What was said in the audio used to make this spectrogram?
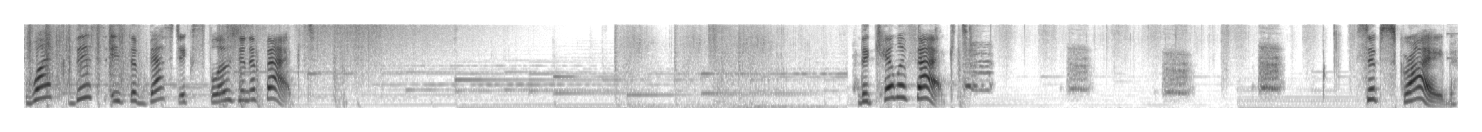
What? This is the best explosion effect. The kill effect. Subscribe.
